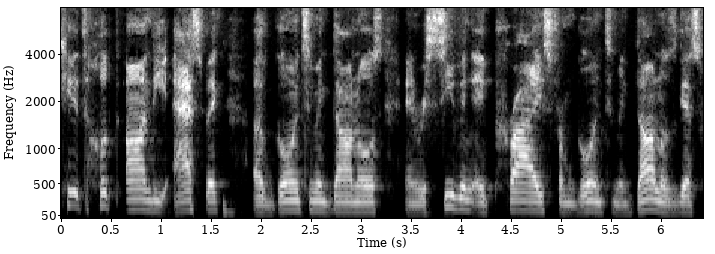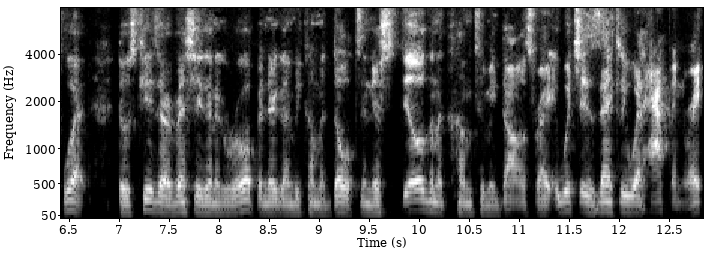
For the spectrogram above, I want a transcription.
kids hooked on the aspect of going to McDonald's and receiving a prize from going to McDonald's, guess what? Those kids are eventually going to grow up and they're going to become adults and they're still going to come to McDonald's, right? Which is exactly what happened, right?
